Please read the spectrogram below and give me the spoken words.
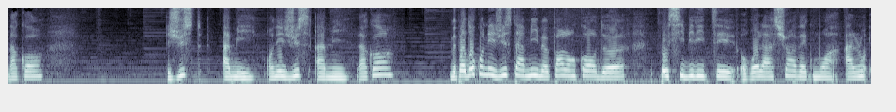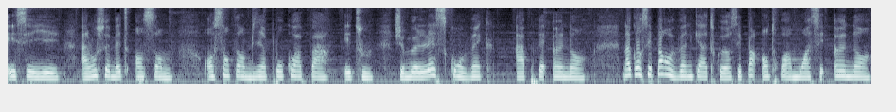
D'accord? Juste amis. On est juste amis. D'accord? Mais pendant qu'on est juste amis, il me parle encore de possibilité, relation avec moi, allons essayer, allons se mettre ensemble, on s'entend bien, pourquoi pas, et tout. Je me laisse convaincre après un an. D'accord, c'est pas en 24 heures, c'est pas en 3 mois, c'est un an.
